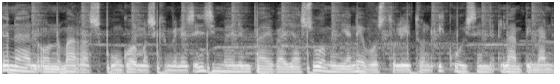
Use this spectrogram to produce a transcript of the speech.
Tänään on marraskuun 31. päivä ja Suomen ja Neuvostoliiton ikuisen, lämpimän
